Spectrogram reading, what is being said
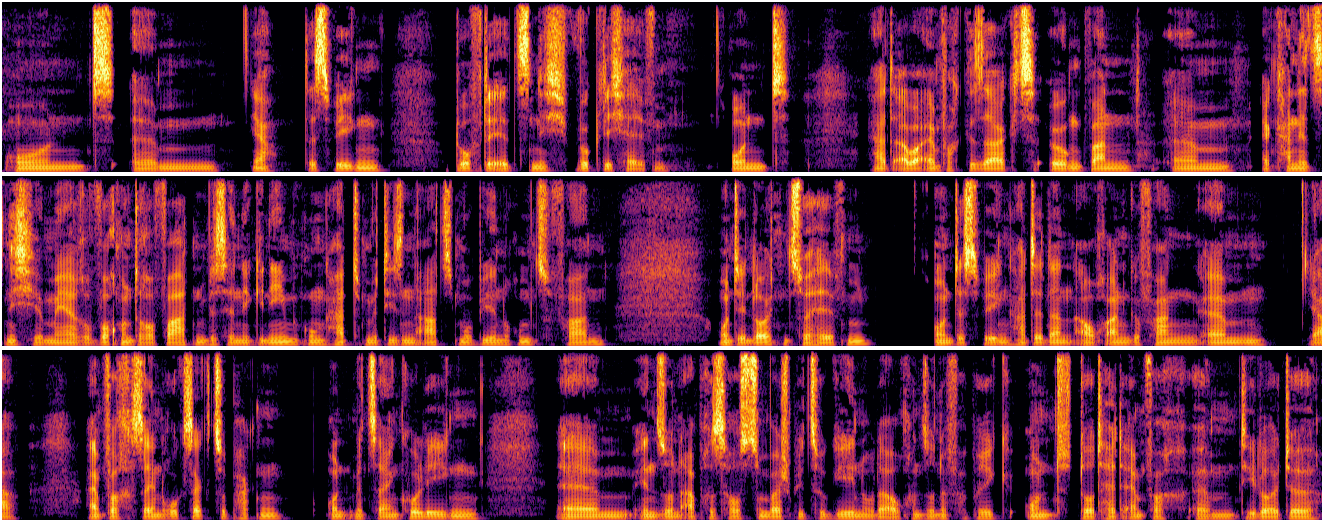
Und ähm, ja, deswegen durfte er jetzt nicht wirklich helfen. Und er hat aber einfach gesagt, irgendwann, ähm, er kann jetzt nicht hier mehrere Wochen darauf warten, bis er eine Genehmigung hat, mit diesen Arztmobilen rumzufahren und den Leuten zu helfen. Und deswegen hat er dann auch angefangen, ähm, ja, einfach seinen Rucksack zu packen und mit seinen Kollegen ähm, in so ein Abrisshaus zum Beispiel zu gehen oder auch in so eine Fabrik und dort halt einfach ähm, die Leute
